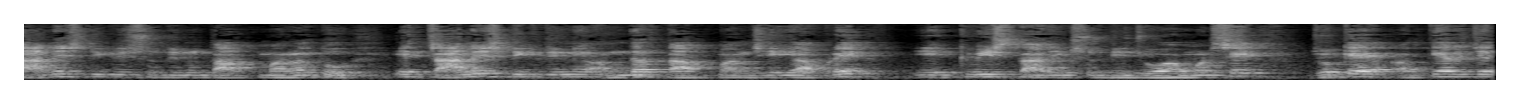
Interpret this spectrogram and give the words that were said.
ચાલીસ ડિગ્રી સુધીનું તાપમાન હતું, એ ચાલીસ ડિગ્રીની અંદર તાપમાન છે એ આપણે એકવીસ તારીખ સુધી જોવા મળશે. જો કે અત્યારે જે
